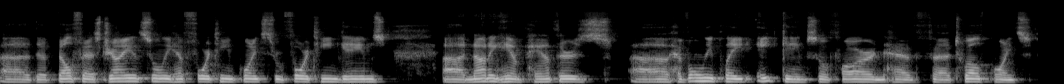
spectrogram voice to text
uh, the Belfast Giants only have 14 points through 14 games. Uh, Nottingham Panthers have only played eight games so far and have 12 points.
